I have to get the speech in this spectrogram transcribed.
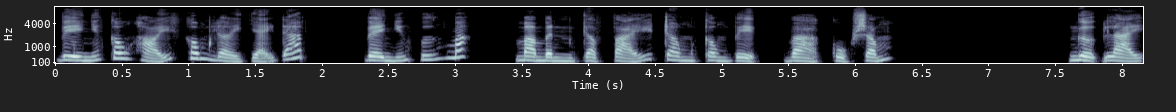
vì những câu hỏi không lời giải đáp về những vướng mắc mà mình gặp phải trong công việc và cuộc sống. Ngược lại,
